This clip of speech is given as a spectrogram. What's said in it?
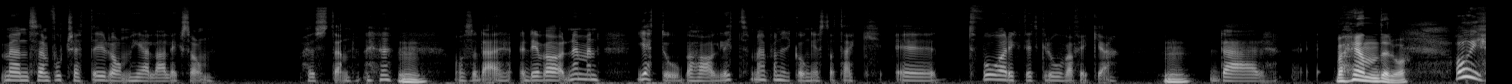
men sen fortsätter ju de hela liksom hösten. Mm. och sådär. Det var nej men, jätteobehagligt med panikångestattack. Eh, två riktigt grova fick jag. Mm. Där... Vad hände då? Oj,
